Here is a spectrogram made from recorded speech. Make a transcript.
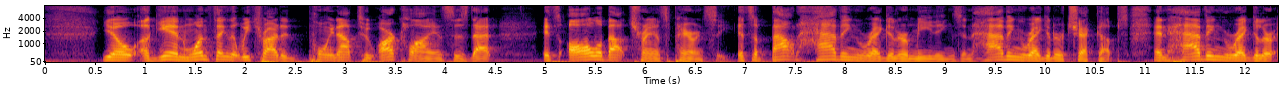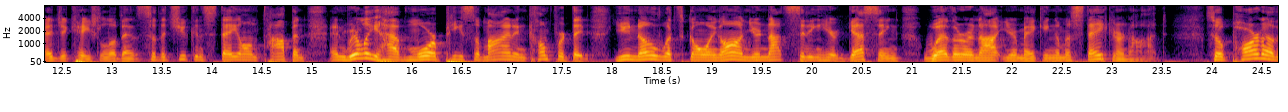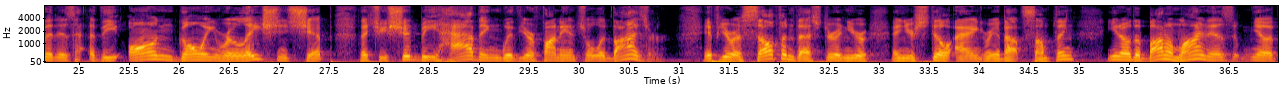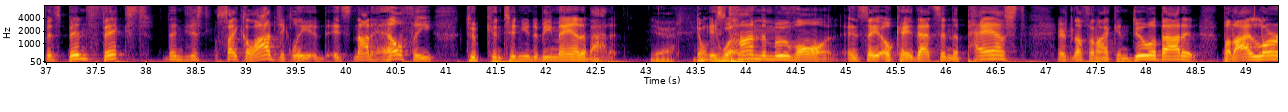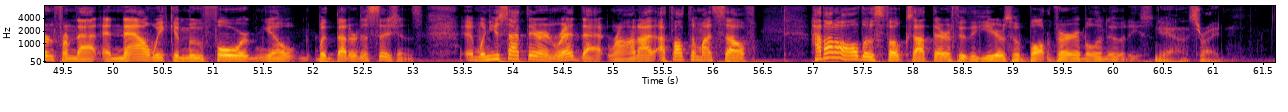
You know, again, one thing that we try to point out to our clients is that it's all about transparency. It's about having regular meetings and having regular checkups and having regular educational events so that you can stay on top and, and really have more peace of mind and comfort that you know what's going on. You're not sitting here guessing whether or not you're making a mistake or not. So part of it is the ongoing relationship that you should be having with your financial advisor. If you're a self-investor and you're and you're still angry about something, you know, the bottom line is, you know, if it's been fixed, then just psychologically it, it's not healthy to continue to be mad about it. Yeah, don't It's time it. to move on and say, okay, that's in the past. There's nothing I can do about it, but I learned from that, and now we can move forward, you know, with better decisions. And when you sat there and read that, Ron, I, I thought to myself, how about all those folks out there through the years who have bought variable annuities? Yeah, that's right.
